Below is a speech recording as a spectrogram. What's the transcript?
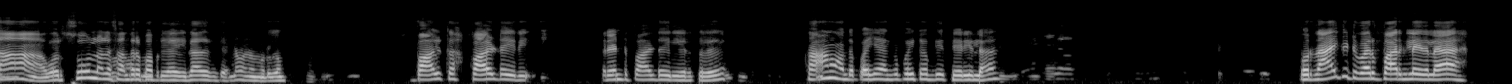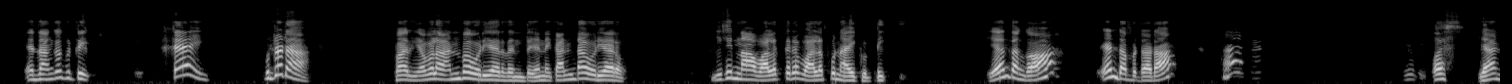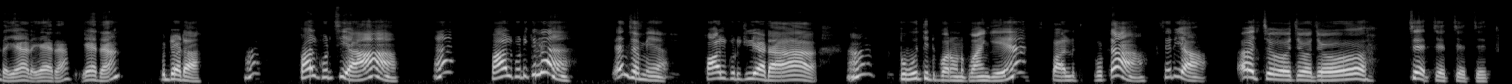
ஒரு சூழ்நிலை சந்தர்ப்பம் அப்படி இதாக இருக்குது என்ன பண்ண முடியும்? பால் க பால் டைரி. ரெண்டு பால் டைரி இருக்குது. காணும் அந்த பையன் எங்க போயிட்டு அப்படியே தெரியல. ஒரு நாய்க்குட்டி வரும் பாருங்களேன் இதுல. என் தங்க குட்டி டேய் விட்டடா. பாருங்க எவ்வளோ அன்பா ஒடியாருதுன்ட்டு என்னை கண்டா ஒடியாரும். இது நான் வளர்த்துற வளர்ப்பு நாய்க்குட்டி. ஏன் தங்கம்? ஏன் டப்பட்டாடா? ஏண்டா ஏன்டா ஏடா ஏறா ஏடா விட்டாடா. பால் குடிச்சியா? ஆ? பால் குடிக்கல? ஏன் சாமி? பால் குடிக்கலையாடா? ஆ? ஊத்திட்டு போறேன் உனக்கு வாங்கி. பால் ஊத்தி போட்டா? சரியா? அச்சோ அச்சோ அச்சோ. சரி சரி சரி சரி.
